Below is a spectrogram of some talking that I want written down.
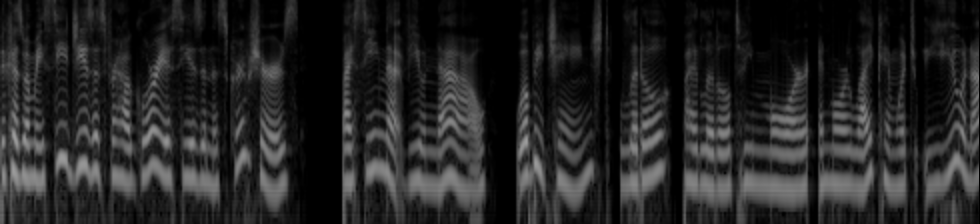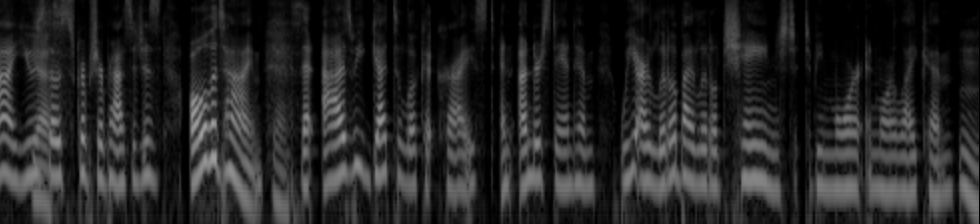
Because when we see Jesus for how glorious he is in the scriptures, by seeing that view now, we'll be changed little by little to be more and more like him, which you and I use Yes. those scripture passages all the time Yes. that as we get to look at Christ and understand him, we are little by little changed to be more and more like him. Hmm.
